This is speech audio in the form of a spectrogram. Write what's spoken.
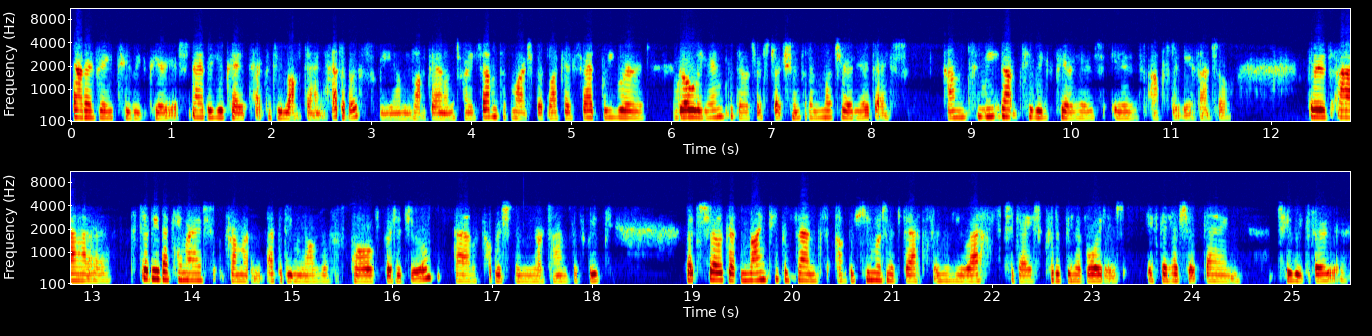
that is a two week period. Now, the UK technically locked down ahead of us. We only locked down on the 27th of March, but like I said, we were rolling into those restrictions at a much earlier date. And to me, that two week period is absolutely essential. There's a study that came out from an epidemiologist called Britta Jewell, uh, published in the New York Times this week, that showed that 90% of the cumulative deaths in the US to date could have been avoided if they had shut down two weeks earlier.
